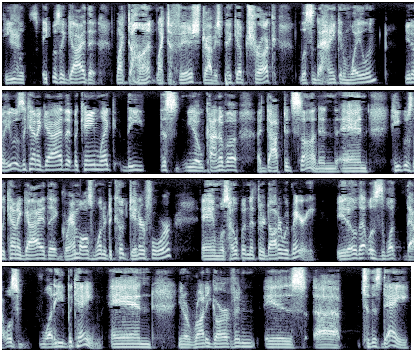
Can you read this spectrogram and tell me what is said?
He yeah. was he was a guy that liked to hunt, liked to fish, drive his pickup truck, listen to Hank and Waylon. You know, he was the kind of guy that became like the this you know kind of a adopted son, and and he was the kind of guy that grandmas wanted to cook dinner for, and was hoping that their daughter would marry. You know, that was what that was what he became. And you know, Ronnie Garvin is uh, to this day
